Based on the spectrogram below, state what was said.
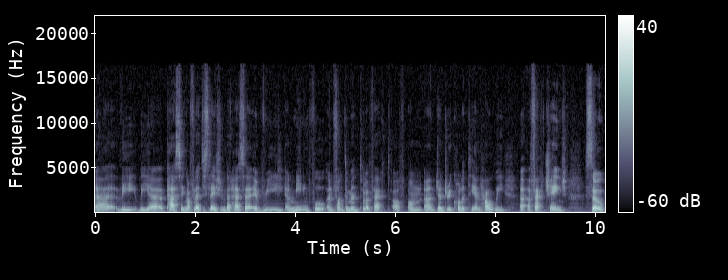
uh, the the uh, passing of legislation that has a, a, real and meaningful and fundamental effect of on uh, gender equality and how we uh, affect change. So,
